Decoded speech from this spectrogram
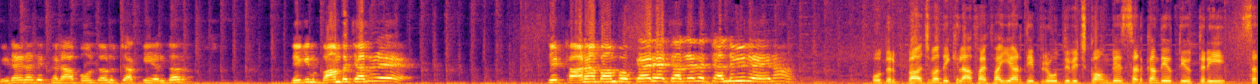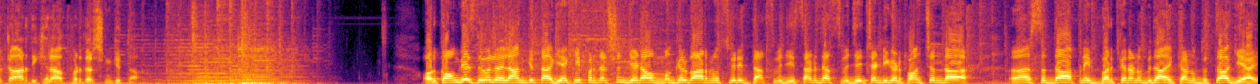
ਜਿਹੜਾ ਇਹਨਾਂ ਦੇ ਖਿਲਾਫ ਬੋਲਦਾ, ਉਹਨੂੰ ਚੱਕ ਕੇ ਅੰਦਰ। ਲੇਕਿਨ ਬੰਬ ਚੱਲ ਰਹੇ ਜੇ 18 ਬੰਬ ਉਹ ਕਹਿ ਰਿਹਾ, ਚੱਲ ਰਿਹਾ ਤਾਂ ਚੱਲ ਵੀ ਰਹੇ ਨਾ। ਉਧਰ ਬਾਜਵਾ ਦੇ ਖਿਲਾਫ ਐਫ ਆਈ ਆਰ ਦੀ ਵਿਰੋਧ ਦੇ ਵਿੱਚ ਕਾਂਗਰਸ ਸੜਕਾਂ ਦੇ ਉੱਤੇ ਉਤਰੀ ਸਰਕਾਰ ਦੇ ਖਿਲਾਫ ਪ੍ਰਦਰਸ਼ਨ ਕੀਤਾ। ਔਰ ਕਾਂਗਰਸ ਦੇ ਵੱਲੋਂ ਐਲਾਨ ਕੀਤਾ ਗਿਆ ਕਿ ਪ੍ਰਦਰਸ਼ਨ ਜਿਹੜਾ ਉਹ ਮੰਗਲਵਾਰ ਨੂੰ ਸਵੇਰੇ 10 ਵਜੇ 10:30 ਵਜੇ ਚੰਡੀਗੜ੍ਹ ਪਹੁੰਚਣ ਦਾ ਅ, ਸੱਦਾ ਆਪਣੇ ਵਰਕਰਾਂ ਨੂੰ ਵਿਧਾਇਕਾਂ ਨੂੰ ਦਿੱਤਾ ਗਿਆ ਹੈ।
